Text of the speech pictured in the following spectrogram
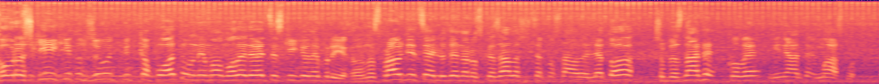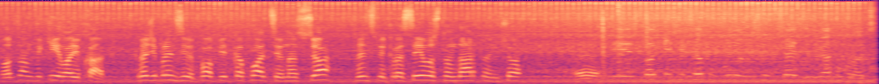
Ховрашки, які тут живуть під капотом, вони могли дивитися, скільки вони приїхали. Насправді ця людина розказала, що це поставили для того, щоб знати, коли міняти масло. От там такий лайфхак. Коротше, в принципі, по підкапотці у нас все. В принципі, красиво, стандартно, нічого. І 100 тисяч було в 89-му році.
